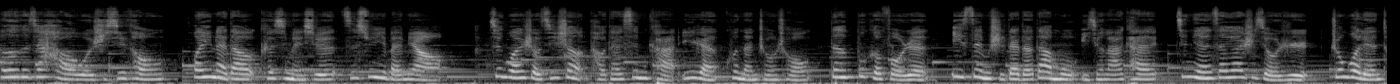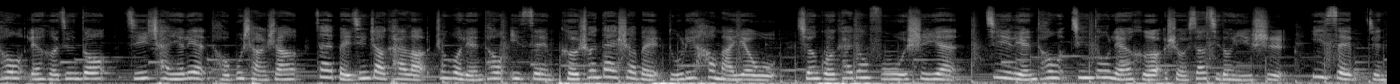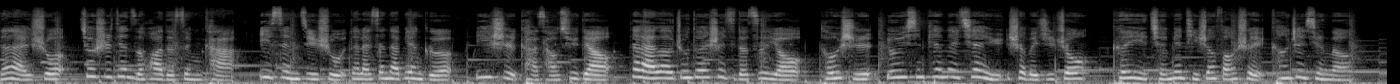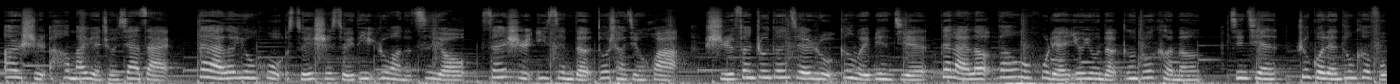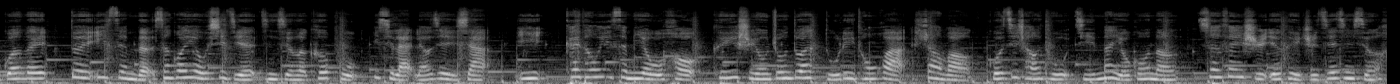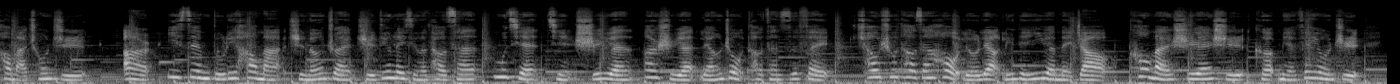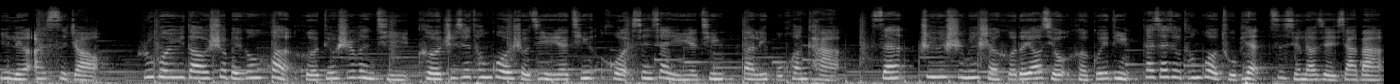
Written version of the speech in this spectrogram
Hello，大家好，我是西彤，欢迎来到科技美学资讯一百秒。尽管手机上淘汰 SIM 卡依然困难重重，但不可否认，eSIM 时代的大幕已经拉开。今年三月二十九日，中国联通联合京东及产业链头部厂商在北京召开了中国联通 eSIM 可穿戴设备独立号码业务全国开通服务试验继联通京东联合首销启动仪式。eSIM 简单来说就是电子化的 SIM 卡。eSIM 技术带来三大变革：一是卡槽去掉，带来了终端设计的自由；同时，由于芯片内嵌于设备之中，可以全面提升防水抗震性能；二是号码远程下载，带来了用户随时随地入网的自由；三是 eSIM 的多场景化，使泛终端接入更为便捷，带来了万物互联应用的更多可能。今天，中国联通客服官微对 eSIM 的相关业务细节进行了科普，一起来了解一下。一、开通 eSIM 业务后，可以使用终端独立通话、上网、国际长途及漫游功能，欠费时也可以直接进行号码充值。二，eSIM 独立号码只能转指定类型的套餐，目前仅十元、二十元两种套餐资费，超出套餐后流量零点一元每兆，扣满十元时可免费用至一零二四兆。如果遇到设备更换和丢失问题，可直接通过手机营业厅或线下营业厅办理补换卡。三，至于实名审核的要求和规定，大家就通过图片自行了解一下吧。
